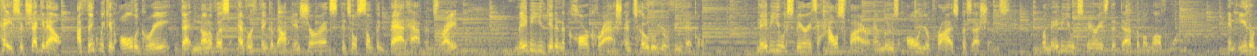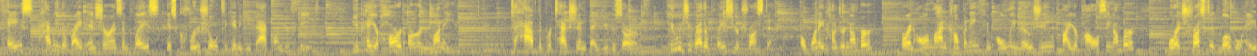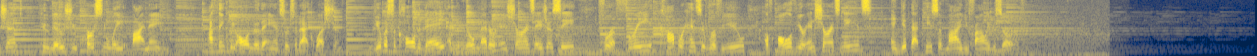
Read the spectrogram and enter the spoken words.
Hey, so check it out. I think we can all agree that none of us ever think about insurance until something bad happens, right? Maybe you get in a car crash and total your vehicle. Maybe you experience a house fire and lose all your prized possessions. Or maybe you experience the death of a loved one. In either case, having the right insurance in place is crucial to getting you back on your feet. You pay your hard earned money to have the protection that you deserve. Who would you rather place your trust in? A 1 800 number? Or an online company who only knows you by your policy number? Or a trusted local agent who knows you personally by name? I think we all know the answer to that question. Give us a call today at the Bill Meador Insurance Agency for a free comprehensive review of all of your insurance needs and get that peace of mind you finally deserve.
